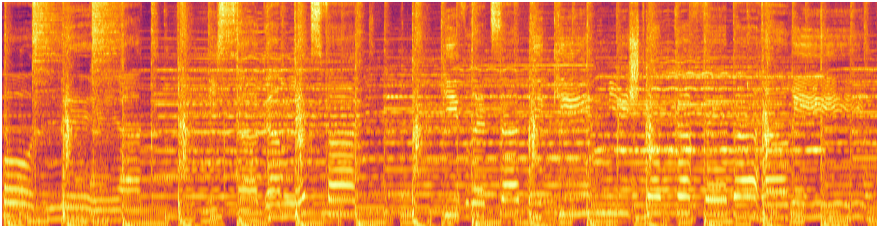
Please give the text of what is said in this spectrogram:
עוד מעט ניסע גם לצפת קברי צדיקים לשתות קפה בהרים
